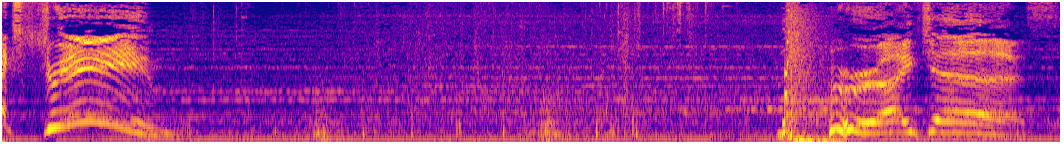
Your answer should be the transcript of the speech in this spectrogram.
Extreme! Righteous!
